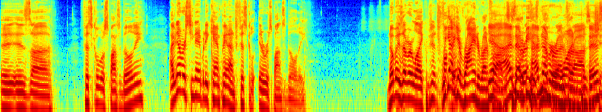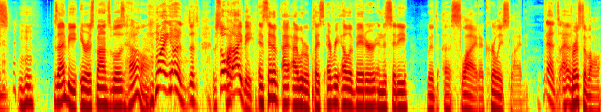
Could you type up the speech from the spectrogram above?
is uh, fiscal responsibility. I've never seen anybody campaign on fiscal irresponsibility. Nobody's ever like We got to get Ryan to run for office. office. 'cause I've that would never, be his I've never number run one for office position. because I'd be irresponsible as hell. right. You know, so would I be. Instead of, I, I would replace every elevator in the city with a slide, a curly slide. That's, I, First of all,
